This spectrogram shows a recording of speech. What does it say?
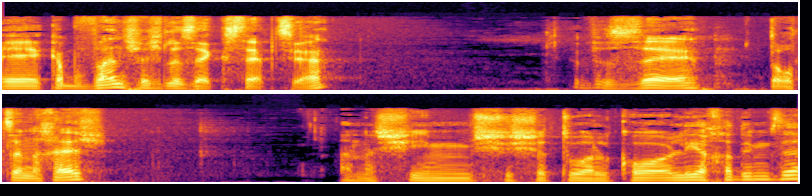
אה, כמובן שיש לזה אקספציה, וזה, אתה רוצה לנחש? אנשים ששתו אלכוהול יחד עם זה?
